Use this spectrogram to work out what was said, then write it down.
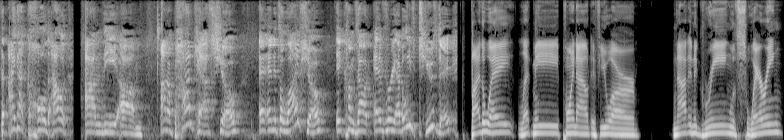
that I got called out on the um, on a podcast show, and it's a live show. It comes out every, I believe, Tuesday. By the way, let me point out if you are not in agreeing with swearing,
